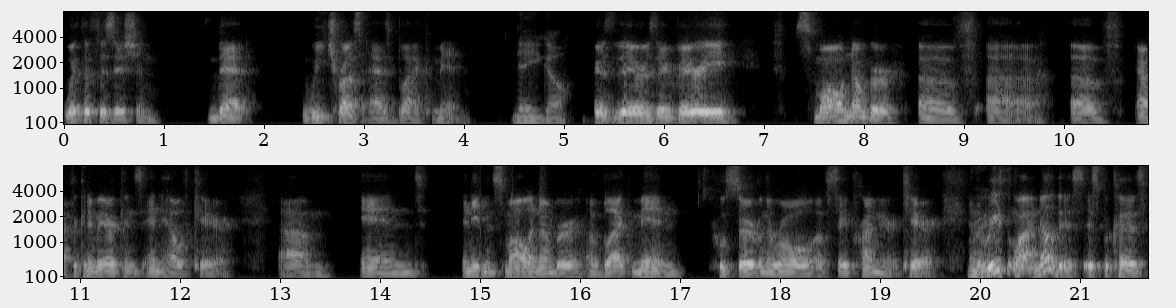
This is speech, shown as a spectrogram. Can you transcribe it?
with a physician that we trust as Black men. There you go. Because there is a very small number of uh, of African Americans in healthcare, um, and an even smaller number of Black men who serve in the role of, say, primary care. And right. the reason why I know this is because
